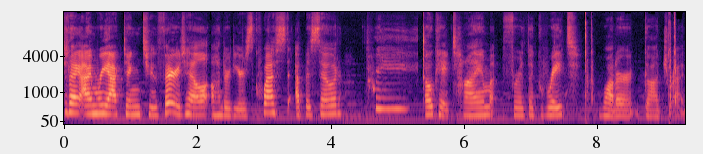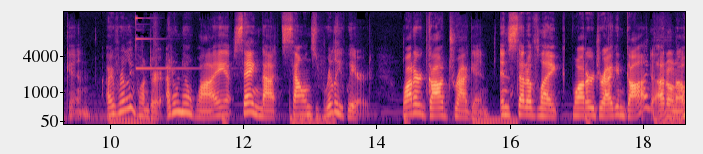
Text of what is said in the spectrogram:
Today I'm reacting to Fairy Tail 100 Years Quest, episode 3. Okay, time for the Great Water God Dragon. I really wonder, I don't know why, saying that sounds really weird. Water God Dragon instead of like Water Dragon God? I don't know.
